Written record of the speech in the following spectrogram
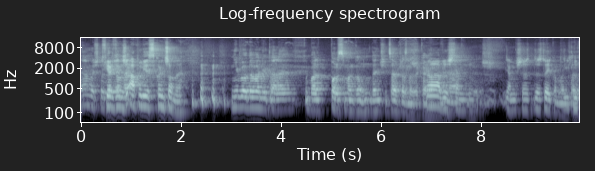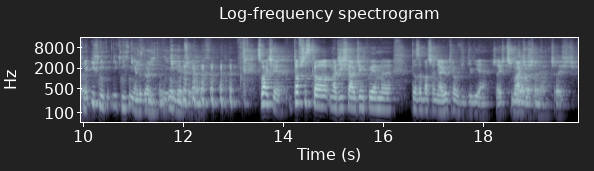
Ja myślę, Twierdzą, że, że Apple jest skończone. niby udowodnił to, ale chyba polscy mankondenci cały czas narzekają. A, wiesz, tam- wiesz, Ja myślę, że tutaj ich, nikt nie, ich, nikt- ich, nie dogodzi. nikt, nie przekona. Słuchajcie, to wszystko na dzisiaj. Dziękujemy. Do zobaczenia jutro w Wigilię. Cześć, trzymajcie się. Cześć.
